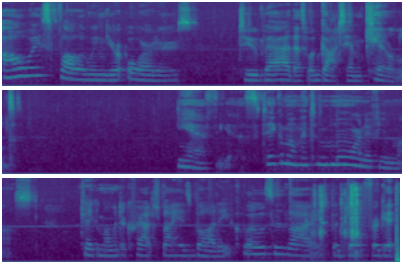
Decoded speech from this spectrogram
always following your orders. Too bad that's what got him killed. Yes, yes. Take a moment to mourn if you must. Take a moment to crouch by his body, close his eyes, but don't forget.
